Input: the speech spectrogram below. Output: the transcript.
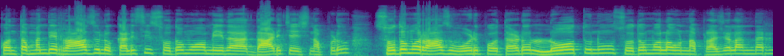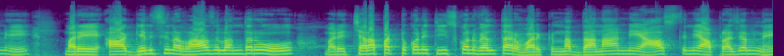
కొంతమంది రాజులు కలిసి సొదమో మీద దాడి చేసినప్పుడు సొదమ రాజు ఓడిపోతాడు. లోతును సొదమలో ఉన్న ప్రజలందరినీ మరి ఆ గెలిచిన రాజులందరూ మరి చెరపట్టుకొని తీసుకొని వెళ్తారు. వారికి ఉన్న ధనాన్ని ఆస్తిని ఆ ప్రజల్ని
